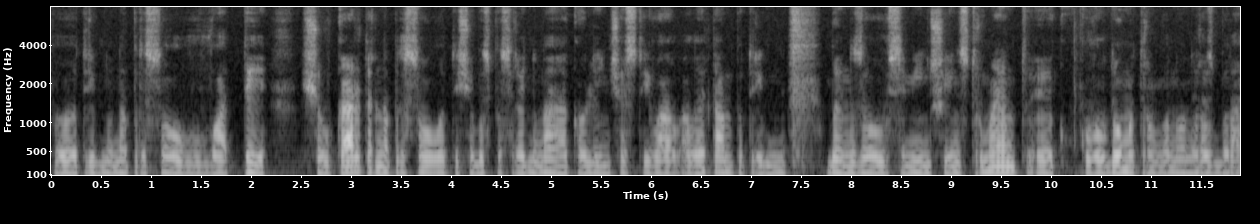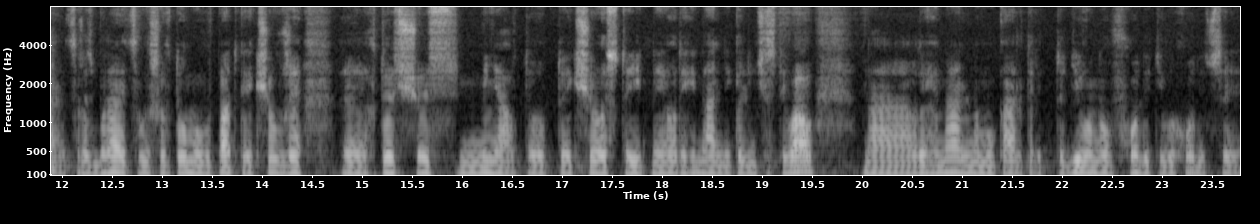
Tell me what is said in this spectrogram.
потрібно напресовувати, що в картер напресовувати, що безпосередньо на колінчастий вал, але там потрібен зовсім інший інструмент. Е, Кувалдометром воно не розбирається. Розбирається лише в тому випадку, якщо вже е, хтось щось міняв. Тобто, якщо стоїть не оригінальний колінчастий вал на оригінальному картері, тоді воно входить і виходить все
